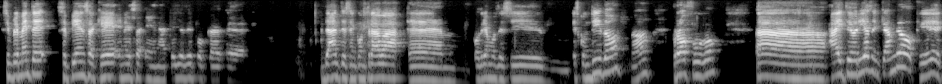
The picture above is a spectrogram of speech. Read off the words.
simplemente se piensa que en, esa, en aquellas épocas eh, Dante se encontraba, eh, podríamos decir, escondido, ¿no? Prófugo. Ah, hay teorías, en cambio, que,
